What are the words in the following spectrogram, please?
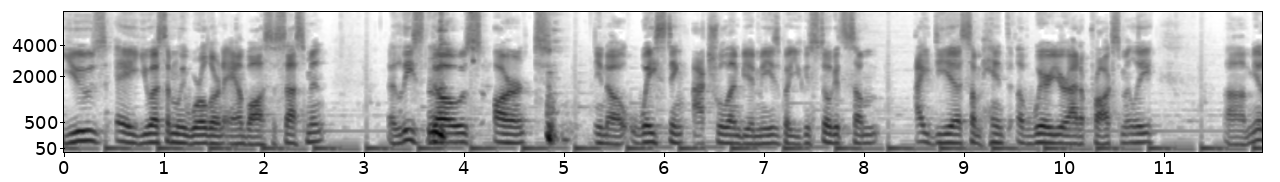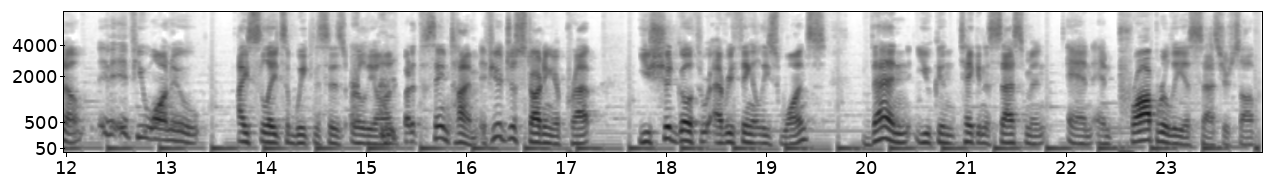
use a USMLE World or an AMBOSS assessment. At least hmm. those aren't you know, wasting actual NBMEs, but you can still get some idea, some hint of where you're at approximately. Um, you know, if you want to isolate some weaknesses early on, but at the same time, if you're just starting your prep, you should go through everything at least once. Then you can take an assessment and and properly assess yourself.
